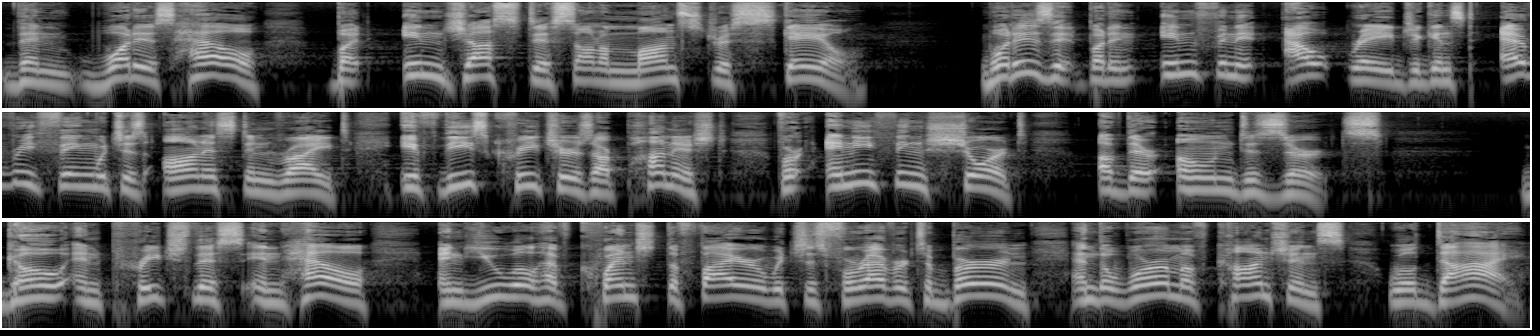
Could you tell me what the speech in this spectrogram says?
then what is hell but injustice on a monstrous scale? What is it but an infinite outrage against everything which is honest and right if these creatures are punished for anything short of their own deserts? Go and preach this in hell, and you will have quenched the fire which is forever to burn, and the worm of conscience will die.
